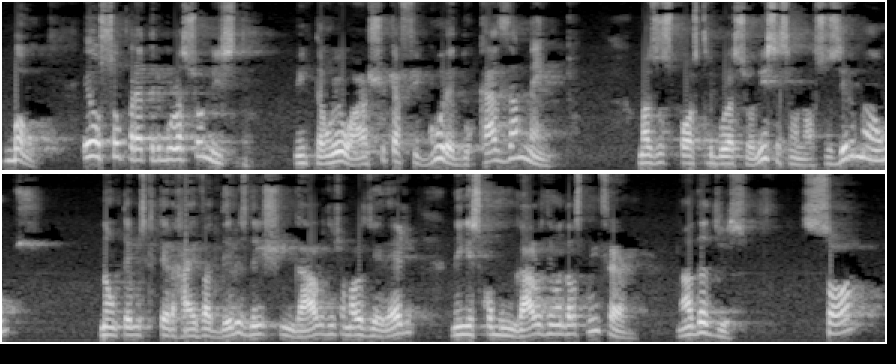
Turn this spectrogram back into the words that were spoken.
Bom, eu sou pré-tribulacionista, então eu acho que a figura é do casamento. Mas os pós-tribulacionistas são nossos irmãos. Não temos que ter raiva deles, nem xingá-los, nem chamá-los de herege, nem excomungá-los, nem mandá-los para o inferno. Nada disso. Só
